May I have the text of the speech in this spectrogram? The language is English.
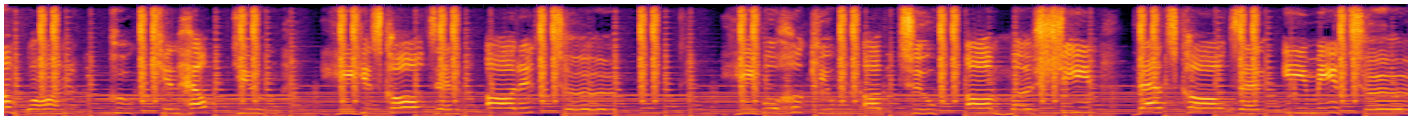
someone who can help you. He is called an auditor. He will hook you up to a machine that's called an E-meter.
